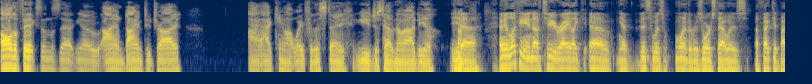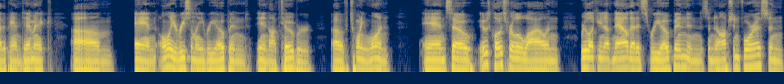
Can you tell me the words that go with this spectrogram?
all the fixings that you know I am dying to try. I, I cannot wait for this day. You just have no idea. yeah. I mean, luckily enough too, right? Like, uh, you know, this was one of the resorts that was affected by the pandemic, um, and only recently reopened in October of 21. And so it was closed for a little while, and we're lucky enough now that it's reopened and it's an option for us, and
